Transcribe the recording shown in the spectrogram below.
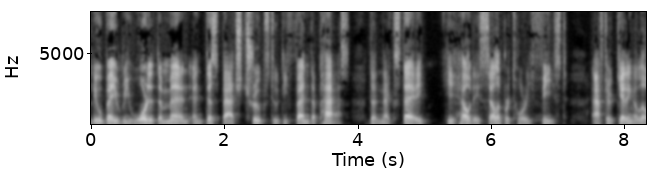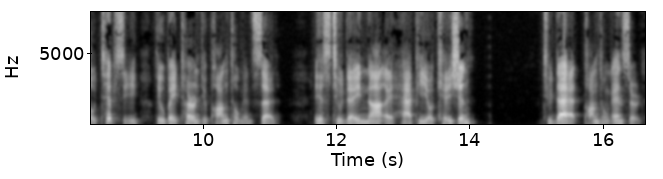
Liu Bei rewarded the men and dispatched troops to defend the pass. The next day, he held a celebratory feast. After getting a little tipsy, Liu Bei turned to Pang Tong and said, Is today not a happy occasion? To that, Pang Tong answered,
